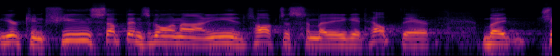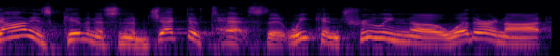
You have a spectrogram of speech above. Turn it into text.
you're confused, something's going on. You need to talk to somebody to get help there. But John has given us an objective test that we can truly know whether or not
